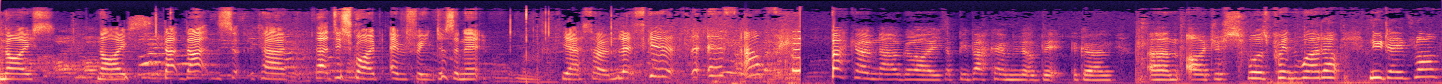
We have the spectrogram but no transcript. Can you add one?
Nice, nice. That that's okay. That described everything, doesn't it? Yeah. So let's get out. Back home now, guys. I've been back home a little bit ago. Um, I just was putting the word out. New day vlog.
